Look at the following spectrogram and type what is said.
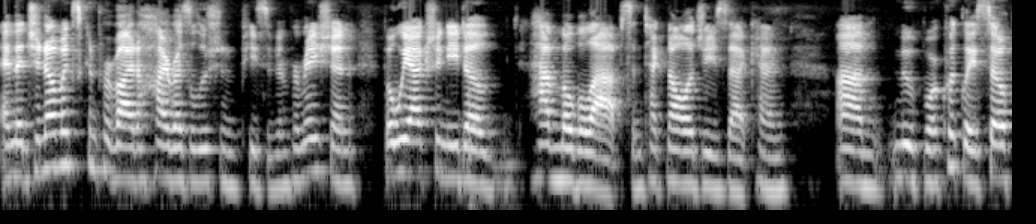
and that genomics can provide a high resolution piece of information, but we actually need to have mobile apps and technologies that can um, move more quickly. So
